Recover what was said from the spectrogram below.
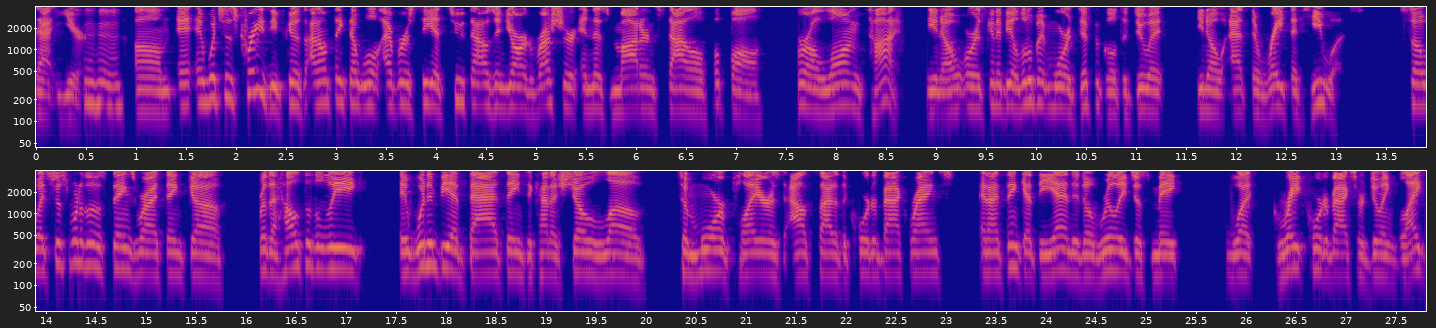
that year. Mm-hmm. Um, and, and, which is crazy because I don't think that we'll ever see a 2,000 yard rusher in this modern style of football for a long time, you know, or it's going to be a little bit more difficult to do it, you know, at the rate that he was. So it's just one of those things where I think uh, for the health of the league, it wouldn't be a bad thing to kind of show love to more players outside of the quarterback ranks. And I think at the end, it'll really just make what great quarterbacks are doing, like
